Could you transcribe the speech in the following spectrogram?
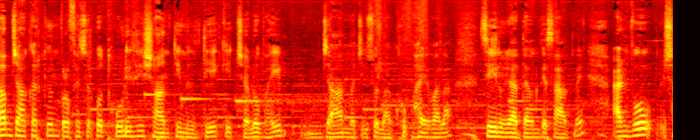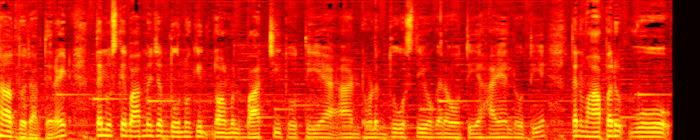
तब जा कर के उन प्रोफेसर को थोड़ी सी शांति मिलती है कि चलो भाई, जान बची सो लाखों भाई वाला सीन हो जाता है उनके साथ में एंड वो शांत हो जाते हैं राइट देन उसके बाद में जब दोनों की नॉर्मल बातचीत होती है एंड थोड़ा दोस्ती वगैरह होती है हाई हेल होती है देन वहाँ पर वो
